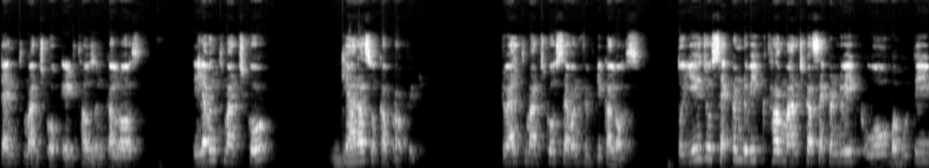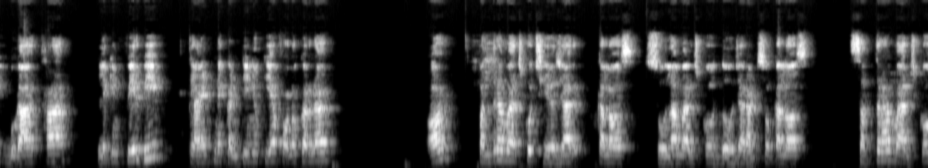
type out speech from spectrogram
टेंथ मार्च को 8,000 का लॉस इलेवेंथ मार्च को 1100 का प्रॉफिट ट्वेल्थ मार्च को 750 का लॉस तो ये जो सेकंड वीक था मार्च का सेकंड वीक वो बहुत ही बुरा था लेकिन फिर भी क्लाइंट ने कंटिन्यू किया फॉलो करना और 15 मार्च को 6000 का लॉस 16 मार्च को 2800 का लॉस 17 मार्च को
